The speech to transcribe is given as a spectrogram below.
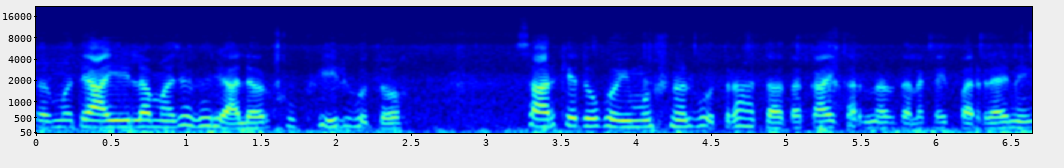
तर मग त्या आईला माझ्या घरी आल्यावर खूप फील होतं. सारखे दोघं इमोशनल होत राहतात. आता काय करणार? त्याला काही पर्याय नाही.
